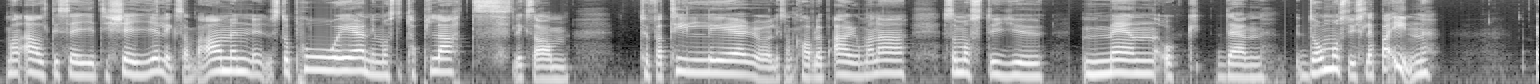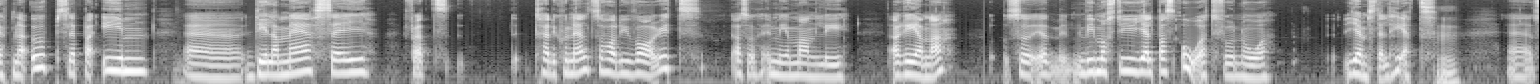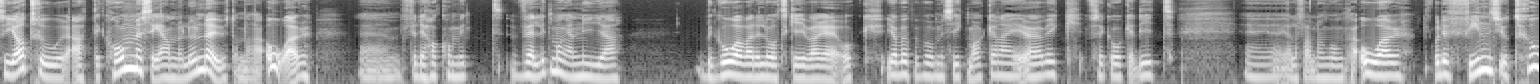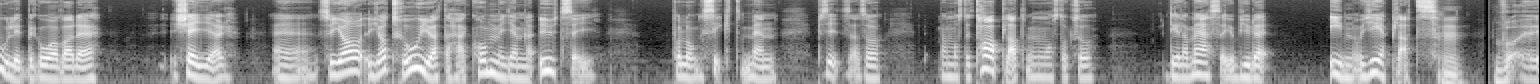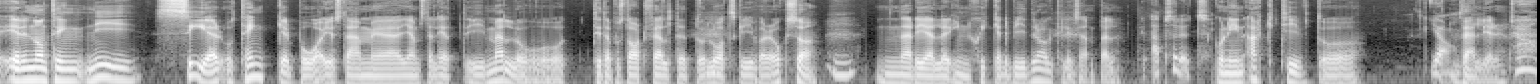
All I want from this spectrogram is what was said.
man alltid säger till tjejer liksom, ja men stå på er, ni måste ta plats, liksom tuffa till er och liksom kavla upp armarna, så måste ju män och den, de måste ju släppa in. Öppna upp, släppa in, eh, dela med sig. För att traditionellt så har det ju varit alltså, en mer manlig arena. Så vi måste ju hjälpas åt för att nå jämställdhet. Mm. Eh, så jag tror att det kommer se annorlunda ut om några år. Eh, för det har kommit väldigt många nya begåvade låtskrivare och jag var uppe på Musikmakarna i Övik, försöker åka dit eh, i alla fall någon gång per år. Och det finns ju otroligt begåvade tjejer så jag, jag tror ju att det här kommer jämna ut sig på lång sikt. Men precis, alltså man måste ta plats men man måste också dela med sig och bjuda in och ge plats. Mm. Är det någonting ni ser och tänker på just det här med jämställdhet i Mello och titta på startfältet och mm. låtskrivare också? Mm. När det gäller inskickade bidrag till exempel? Absolut. Går ni in aktivt och ja. väljer? Ja.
